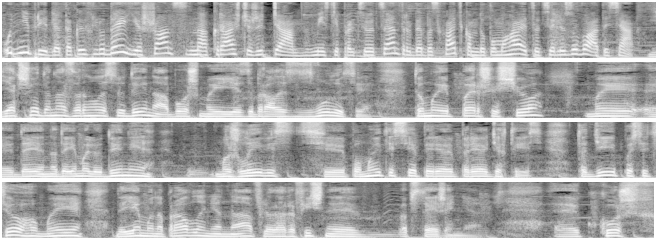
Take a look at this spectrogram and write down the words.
У Дніпрі для таких людей є шанс на краще життя. В місті працює центр, де безхатькам допомагають соціалізуватися. Якщо до нас звернулася людина, або ж ми її забрали з вулиці, то ми перше, що ми е, дає- надаємо людині можливість е, помитися, переодягтись. Тоді після цього ми даємо направлення на флюорографічне обстеження. Е, Кож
